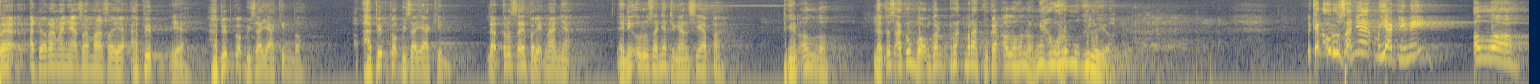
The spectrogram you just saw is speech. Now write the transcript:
Lah ada orang nanya sama saya, Habib, ya, Habib kok bisa yakin toh? Habib kok bisa yakin? Lah terus saya balik nanya, nah ini urusannya dengan siapa? Dengan Allah. Nah terus aku mau meragukan Allah no, ngawurmu gitu ya. Kan urusannya meyakini Allah.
